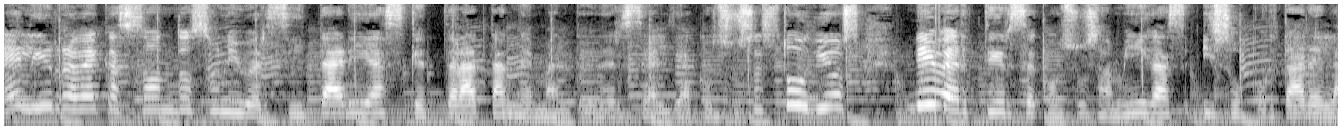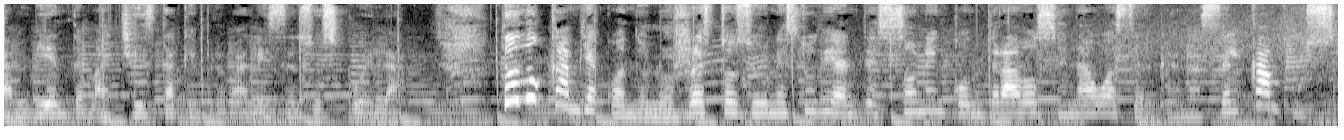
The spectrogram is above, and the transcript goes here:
Él y Rebeca son dos universitarias que tratan de mantenerse al día con sus estudios, divertirse con sus amigas y soportar el ambiente machista que prevalece en su escuela. Todo cambia cuando los restos de un estudiante son encontrados en aguas cercanas del campus.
